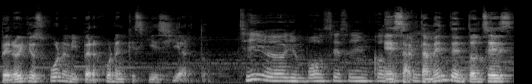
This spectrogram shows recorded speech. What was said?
pero ellos juran y perjuran que sí es cierto. Sí, oyen voces, oyen cosas. que- Exactamente, entonces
